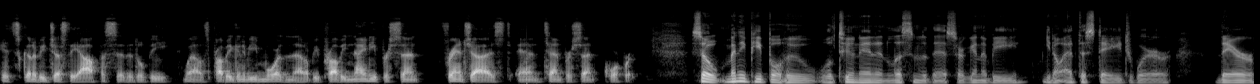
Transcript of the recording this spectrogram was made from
it's going to be just the opposite. It'll be, well, it's probably going to be more than that. It'll be probably 90% franchised and 10% corporate. So many people who will tune in and listen to this are going to be, you know, at the stage where they're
